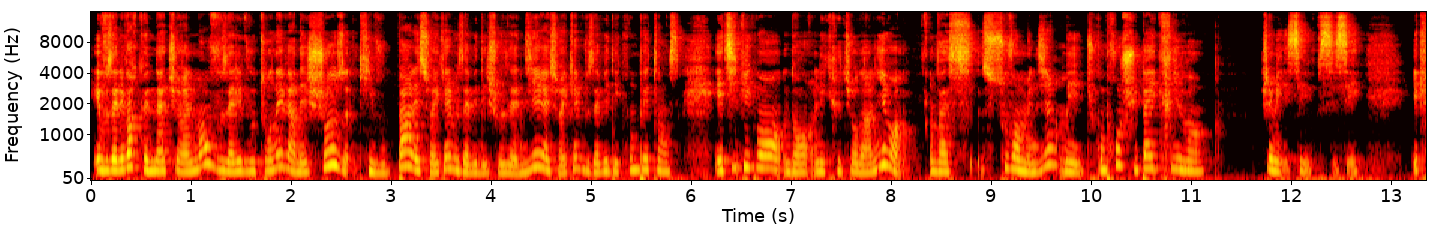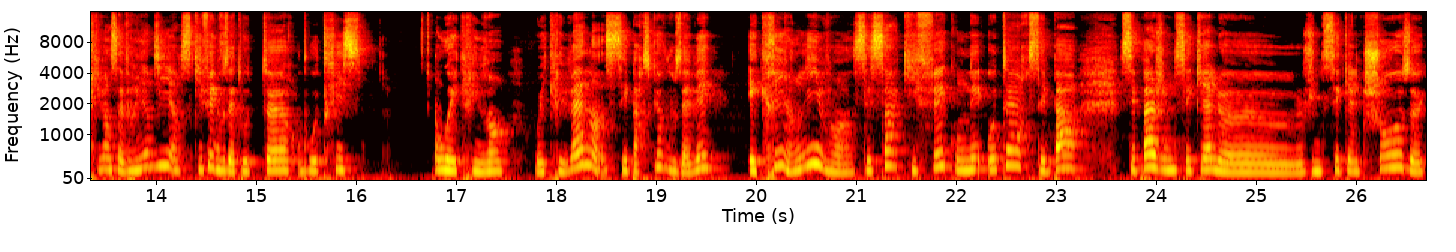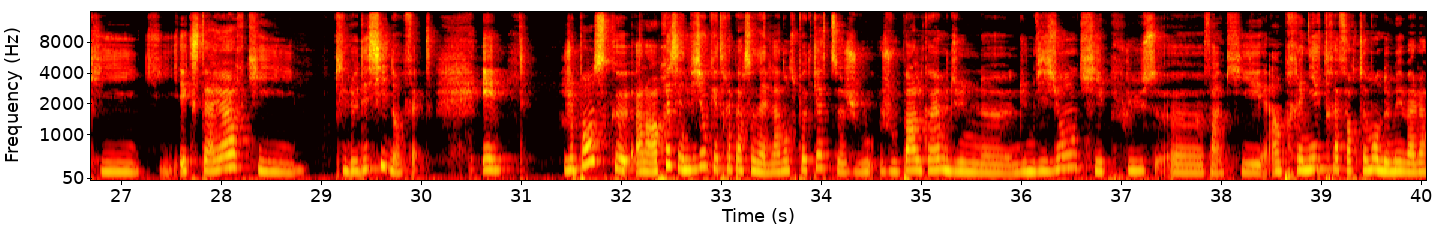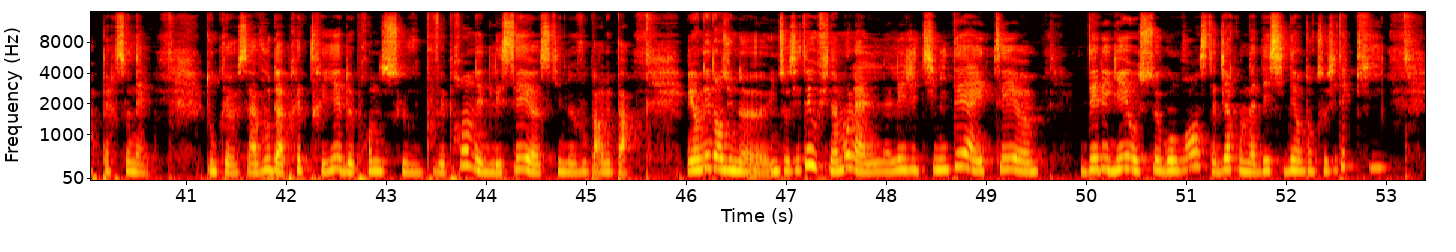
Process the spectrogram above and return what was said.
Et vous allez voir que naturellement, vous allez vous tourner vers des choses qui vous parlent et sur lesquelles vous avez des choses à dire et sur lesquelles vous avez des compétences. Et typiquement, dans l'écriture d'un livre, on va souvent me dire, mais tu comprends, je suis pas écrivain. Je dis, mais c'est, c'est, écrivain, ça veut rien dire. Ce qui fait que vous êtes auteur ou autrice ou écrivain ou écrivaine, c'est parce que vous avez écrit un livre. C'est ça qui fait qu'on est auteur. C'est pas, c'est pas je ne sais quelle, euh, je ne sais quelle chose qui, extérieure qui, qui le décide en fait. Et je pense que, alors après c'est une vision qui est très personnelle. Là dans ce podcast, je vous, je vous parle quand même d'une, d'une vision qui est plus, euh, qui est imprégnée très fortement de mes valeurs personnelles. Donc euh, c'est à vous d'après de trier, de prendre ce que vous pouvez prendre et de laisser ce qui ne vous parle pas. Mais on est dans une, une société où finalement la légitimité a été délégué au second rang, c'est-à-dire qu'on a décidé en tant que société qui,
